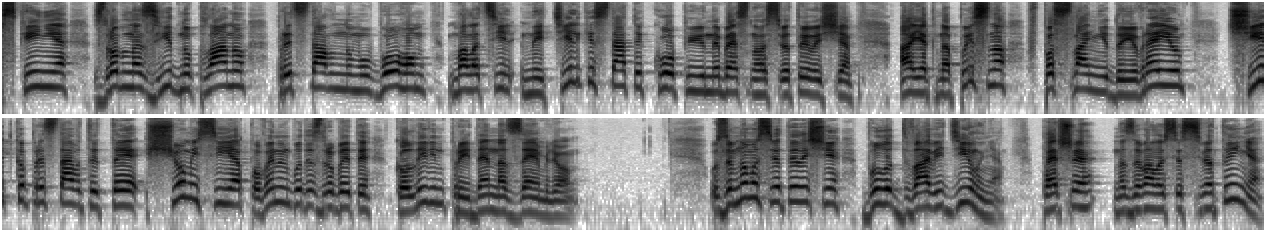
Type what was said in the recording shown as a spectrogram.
скинія, зроблена згідно плану, представленому Богом, мала ціль не тільки стати копією небесного святилища, а як написано в посланні до євреїв, чітко представити те, що Месія повинен буде зробити, коли він прийде на землю. У земному святилищі було два відділення. Перше називалося святиня,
